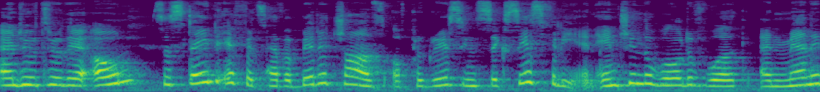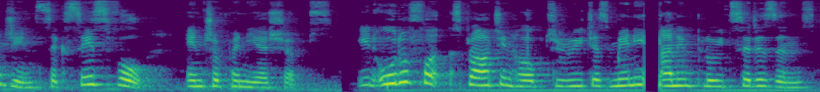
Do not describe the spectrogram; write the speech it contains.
and who through their own sustained efforts have a better chance of progressing successfully and entering the world of work and managing successful entrepreneurships. In order for Sprouting Hope to reach as many unemployed citizens,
